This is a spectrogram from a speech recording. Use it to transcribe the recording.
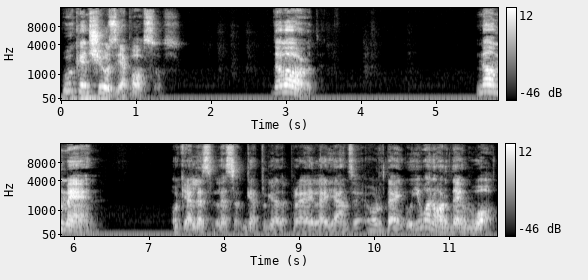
Who can choose the apostles? The Lord. No man. Okay let's let's get together pray lay hands ordain. You want to ordain what?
